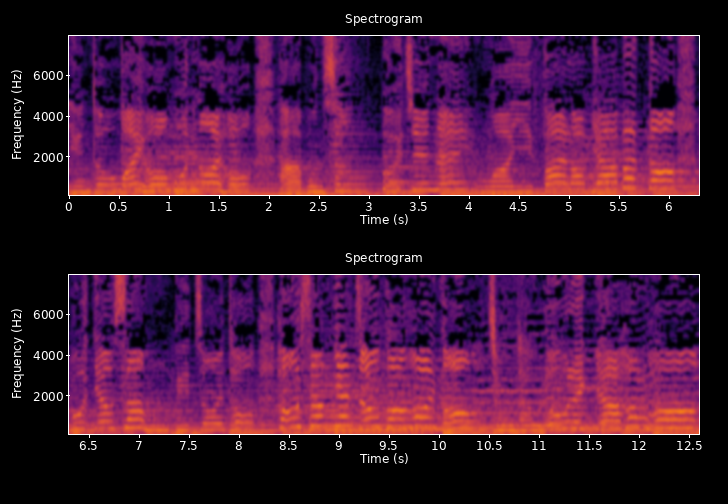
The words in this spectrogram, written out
沿途为何没爱河？下半生陪住你，怀疑快乐也不多。心别再拖，好心一早放开我，从头努力也坎坷，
